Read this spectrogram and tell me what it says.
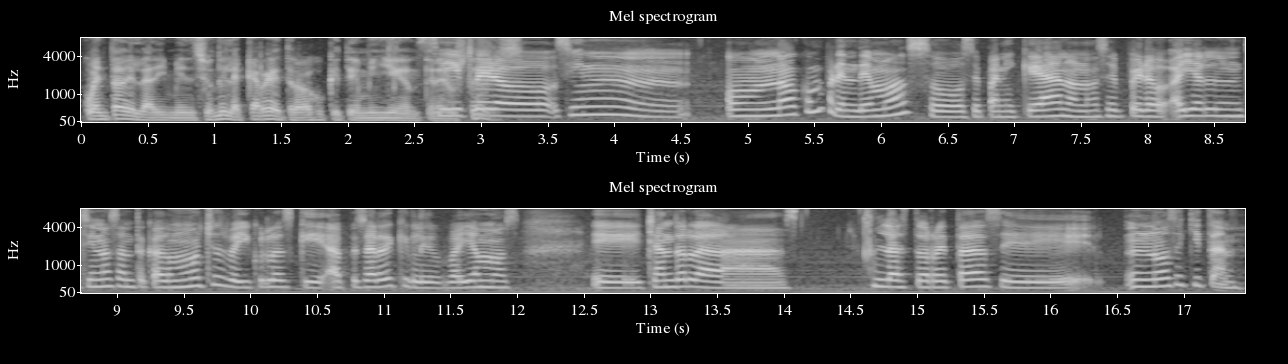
cuenta de la dimensión de la carga de trabajo que también llegan a tener Sí, ustedes. pero sin o no comprendemos o se paniquean o no sé, pero hay al- sí nos han tocado muchos vehículos que a pesar de que le vayamos eh, echando las las torretas eh, no se quitan,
